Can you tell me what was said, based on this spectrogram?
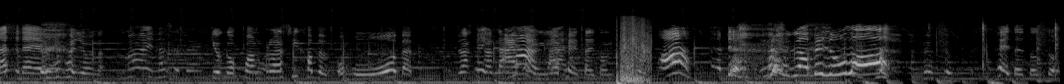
นักแสดงเป็นภาพยนตร์อะไม่นักแสดงเกี่ยวกับความรักที่เขาแบบโอ้โหแบบ รักกันมากอย่างเงี้ยเพจไตตอนจบอ๋อเดี๋ยวเราไม่รู้หรอเพจไตตอนจบ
